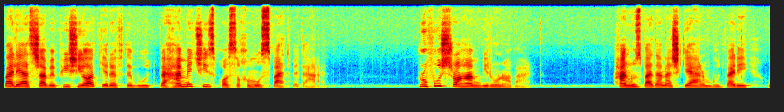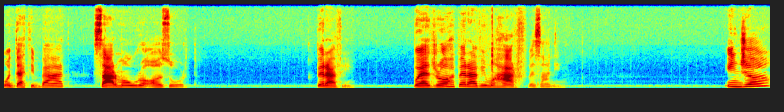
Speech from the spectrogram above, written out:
ولی از شب پیش یاد گرفته بود به همه چیز پاسخ مثبت بدهد. روپوش را هم بیرون آورد. هنوز بدنش گرم بود ولی مدتی بعد سرما او را آزرد. برویم. باید راه برویم و حرف بزنیم. اینجا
